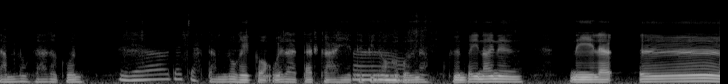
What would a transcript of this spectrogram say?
ดำลงสาวสกลเดี๋ยวได้อจ้ะดำลงให้กล่องเวลาตัดขาเห็ดให้พี่น้องอ่าเขาเบิ่งนะขึ้นไปอีกน้อยหนึง นี่แหละเออ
